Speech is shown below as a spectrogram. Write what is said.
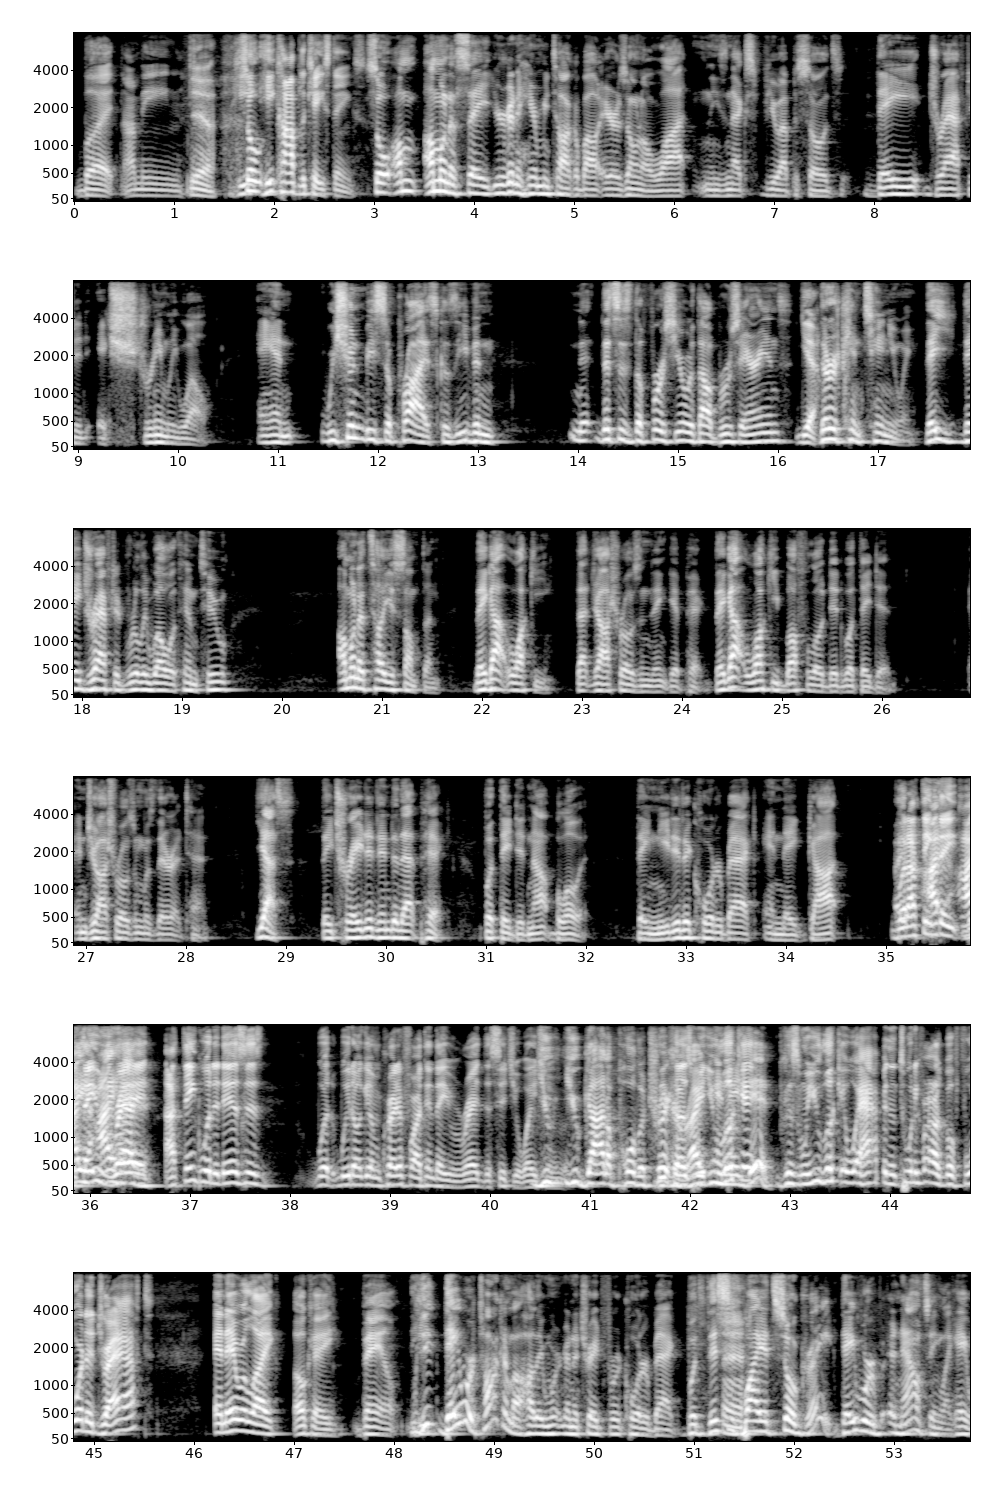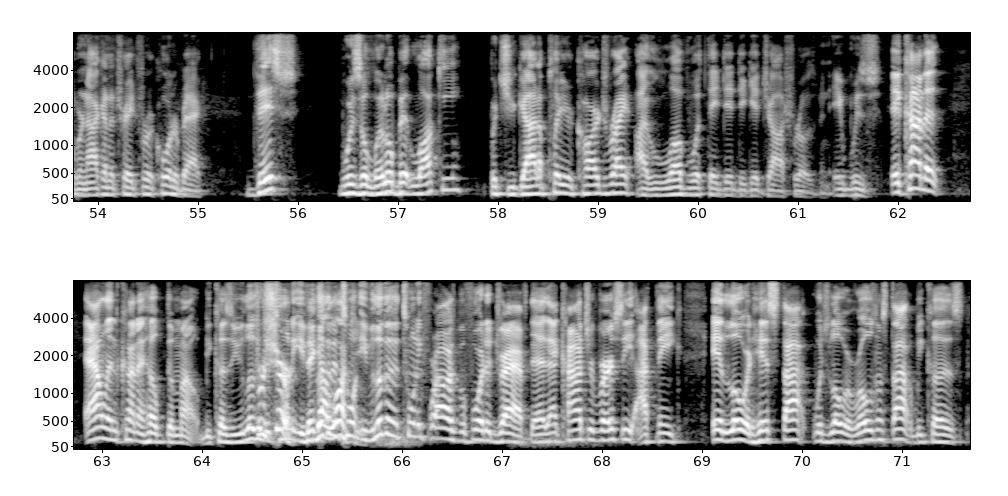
But I mean, Yeah. he, So- he complicates things. So I'm I'm gonna say you're gonna hear me talk about Arizona a lot in these next few episodes. They drafted extremely well, and we shouldn't be surprised because even this is the first year without Bruce Arians. Yeah. they're continuing. They they drafted really well with him too. I'm gonna tell you something. They got lucky that Josh Rosen didn't get picked. They got lucky Buffalo did what they did, and Josh Rosen was there at ten. Yes, they traded into that pick, but they did not blow it. They needed a quarterback, and they got. But I, think they I- they I read. had- I think what it is is what we don't give them credit for. I think they read the situation. you you got to pull the trigger, because right? when you And look at did. because when you look at what happened in 24 hours before the draft, and they were like, okay, bam, He- they were talking about how they weren't going to trade for a quarterback, but this Eh. is why it's so great. They were announcing like, "Hey, we're not going to trade for a quarterback." This was a little bit lucky, but you got to play your cards right. I love what they did to get Josh Rosen. It was it kind of Allen kind of helped them out because if you look at the sure. 20, if They you look got at the lucky. 20, if you look at the 24 hours before the draft, that that controversy, I think it lowered his stock, which lowered Rosen's stock because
